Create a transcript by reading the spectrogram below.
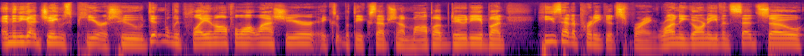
And then you got James Pearce, who didn't really play an awful lot last year, with the exception of mop up duty, but he's had a pretty good spring. Rodney Garner even said so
